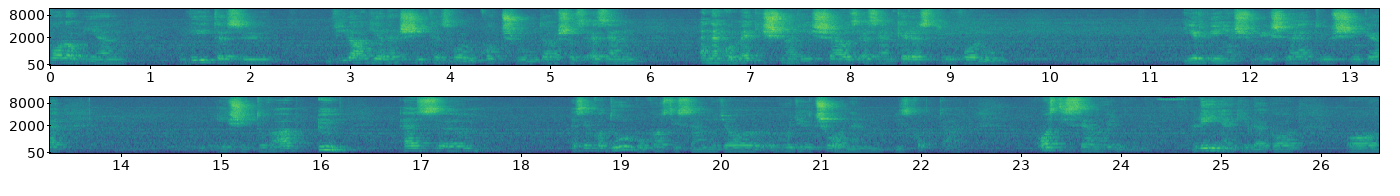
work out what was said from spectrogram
valamilyen létező világjelenséghez való kapcsolódás, az ezen, ennek a megismerése, az ezen keresztül való érvényesülés lehetősége, és így tovább. Ez, ezek a dolgok azt hiszem, hogy, a, hogy őt soha nem izgatták. Azt hiszem, hogy lényegileg a, a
